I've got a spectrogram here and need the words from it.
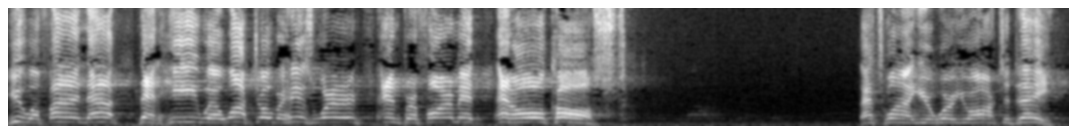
you will find out that He will watch over His Word and perform it at all cost. That's why you're where you are today.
